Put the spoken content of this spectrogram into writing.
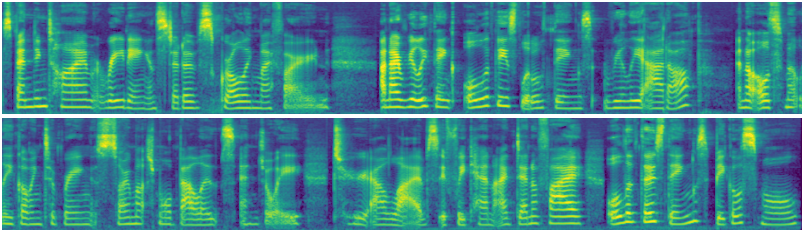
spending time reading instead of scrolling my phone. And I really think all of these little things really add up and are ultimately going to bring so much more balance and joy to our lives if we can identify all of those things, big or small,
